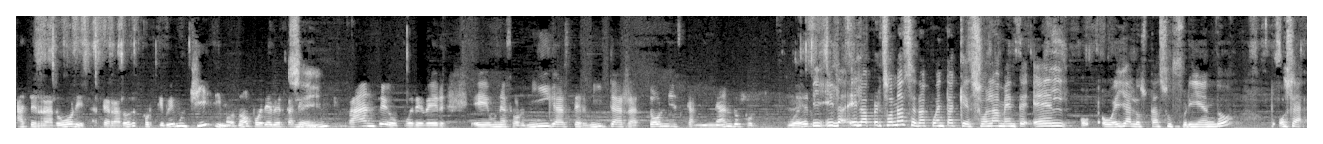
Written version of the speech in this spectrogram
aterradores, aterradores porque ve muchísimos, ¿no? Puede ver también un elefante o puede ver eh, unas hormigas, termitas, ratones caminando por su cuerpo. Y, la, persona se da cuenta que solamente él o, ella lo está sufriendo. O sea,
